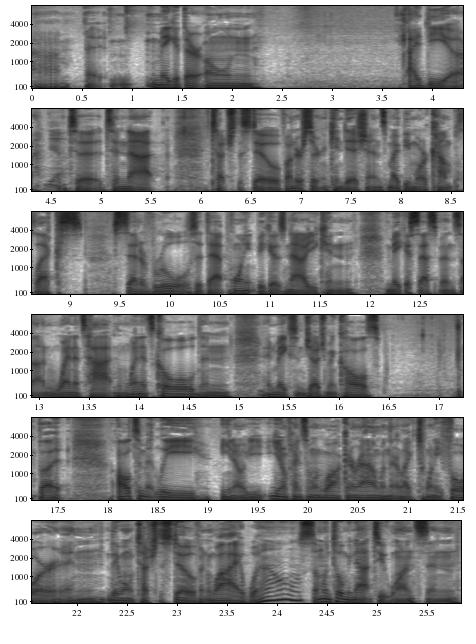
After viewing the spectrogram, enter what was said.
um, make it their own idea Yeah. to to not touch the stove under certain conditions. Might be more complex set of rules at that point because now you can make assessments on when it's hot and when it's cold and and make some judgment calls but ultimately, you know, you, you don't find someone walking around when they're like 24 and they won't touch the stove. And why? Well, someone told me not to once, and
